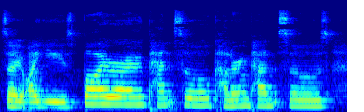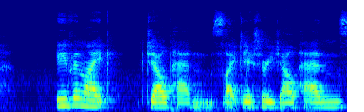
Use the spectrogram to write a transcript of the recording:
So I use biro, pencil, colouring pencils, even like gel pens, like glittery gel pens.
